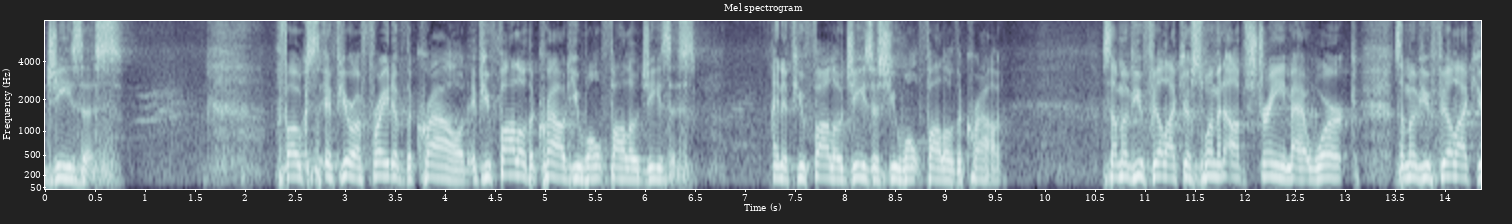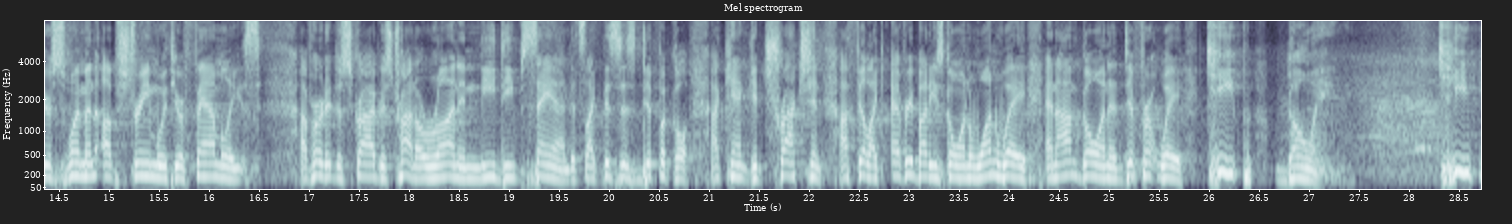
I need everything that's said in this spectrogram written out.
Jesus. Folks, if you're afraid of the crowd, if you follow the crowd, you won't follow Jesus. And if you follow Jesus, you won't follow the crowd. Some of you feel like you're swimming upstream at work. Some of you feel like you're swimming upstream with your families. I've heard it described as trying to run in knee deep sand. It's like, this is difficult. I can't get traction. I feel like everybody's going one way and I'm going a different way. Keep going keep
